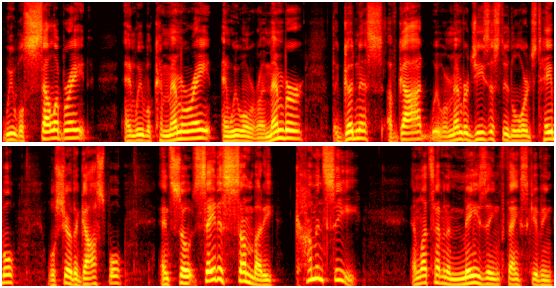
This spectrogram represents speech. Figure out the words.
We will celebrate and we will commemorate and we will remember the goodness of God. We will remember Jesus through the Lord's table. We'll share the gospel. And so say to somebody, come and see. And let's have an amazing Thanksgiving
